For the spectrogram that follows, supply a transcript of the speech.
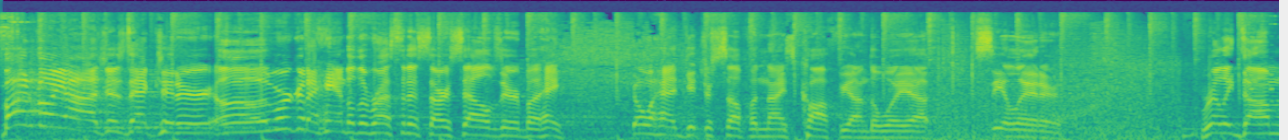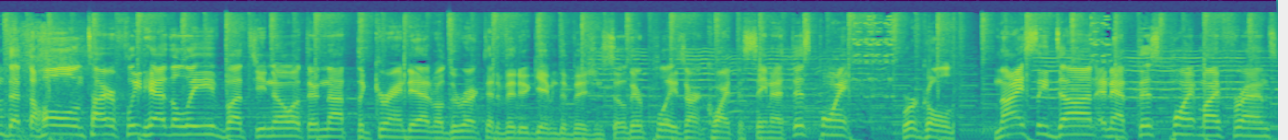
Bon voyage, Executor. Uh, we're going to handle the rest of this ourselves here. But hey, go ahead, get yourself a nice coffee on the way up. See you later. Really dumb that the whole entire fleet had to leave, but you know what? They're not the Grand Admiral directed video game division, so their plays aren't quite the same. At this point, we're gold. Nicely done. And at this point, my friends,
